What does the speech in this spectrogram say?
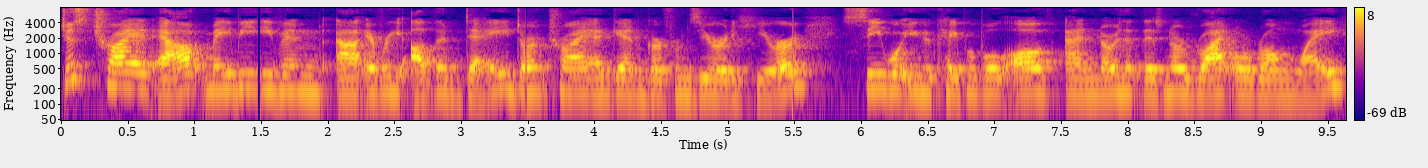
Just try it out, maybe even uh, every other day. Don't try again, go from zero to hero. See what you're capable of and know that there's no right or wrong way.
